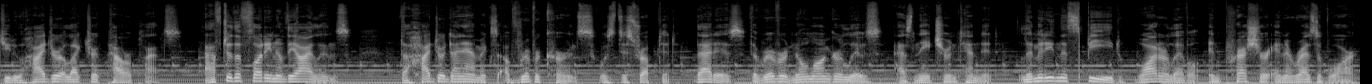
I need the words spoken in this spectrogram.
due to hydroelectric power plants. After the flooding of the islands, the hydrodynamics of river currents was disrupted. That is, the river no longer lives as nature intended. Limiting the speed, water level, and pressure in a reservoir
